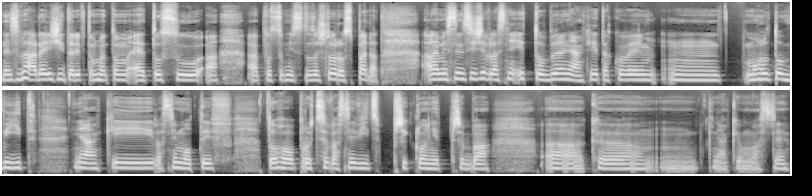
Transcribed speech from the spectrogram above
nezvládají žít tady v tomhle etosu a, a postupně se to začalo rozpadat. Ale myslím si, že vlastně i to byl nějaký takový, mm, mohl to být nějaký vlastně motiv toho, proč se vlastně víc přiklonit třeba uh, k, mm, k nějakému vlastně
